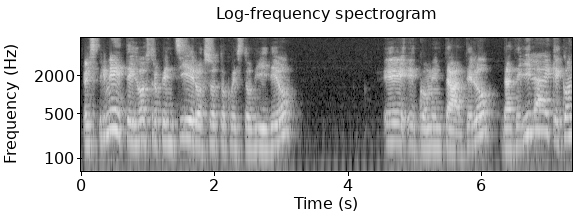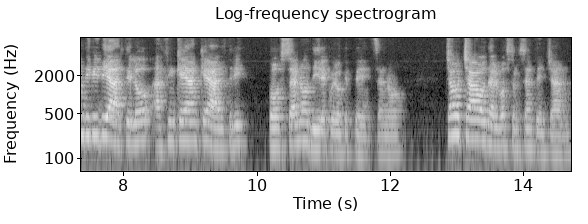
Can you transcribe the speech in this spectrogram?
esprimete il vostro pensiero sotto questo video e, e commentatelo dategli like e condividiatelo affinché anche altri possano dire quello che pensano ciao ciao dal vostro Sant'Enchan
